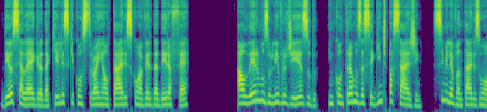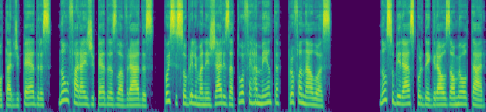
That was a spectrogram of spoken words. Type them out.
Deus se alegra daqueles que constroem altares com a verdadeira fé. Ao lermos o livro de Êxodo, encontramos a seguinte passagem: Se me levantares um altar de pedras, não o farás de pedras lavradas, pois se sobre ele manejares a tua ferramenta, profaná-lo-ás. Não subirás por degraus ao meu altar,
